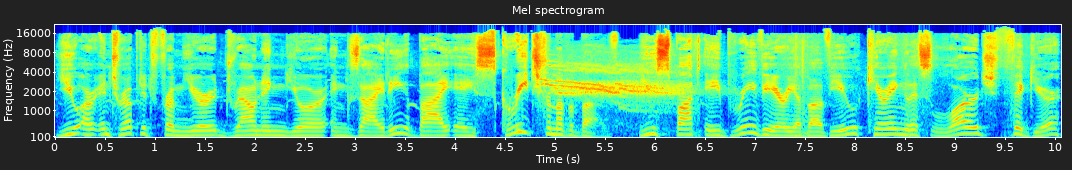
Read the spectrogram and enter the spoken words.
You are interrupted from your drowning your anxiety by a screech from up above. You spot a braviary above you carrying this large figure,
